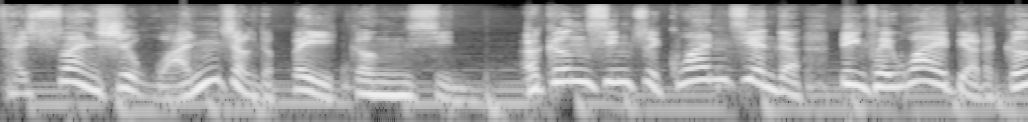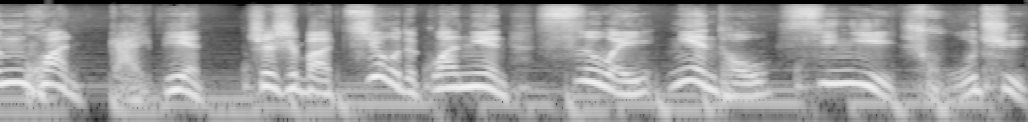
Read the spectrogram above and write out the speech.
才算是完整的被更新。而更新最关键的，并非外表的更换改变，却是把旧的观念、思维、念头、心意除去，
